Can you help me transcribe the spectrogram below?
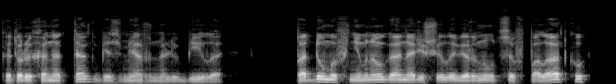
которых она так безмерно любила. Подумав немного, она решила вернуться в палатку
